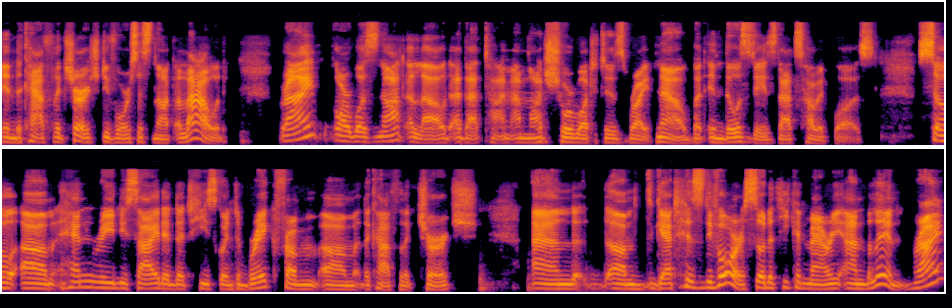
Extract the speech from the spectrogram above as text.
in the Catholic Church, divorce is not allowed right? Or was not allowed at that time. I'm not sure what it is right now, but in those days, that's how it was. So um, Henry decided that he's going to break from um, the Catholic Church and um, get his divorce so that he can marry Anne Boleyn, right?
